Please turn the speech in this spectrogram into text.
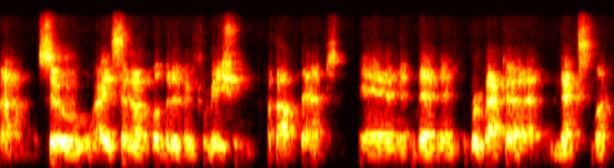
Um, so I sent out a little bit of information about that, and then Rebecca next month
